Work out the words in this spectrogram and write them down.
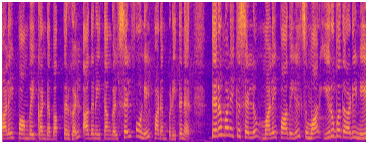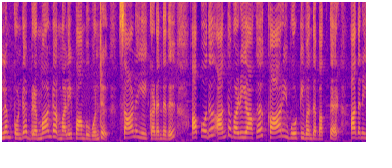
மலைப்பாம்பை கண்ட பக்தர்கள் அதனை தங்கள் செல்போனில் படம் பிடித்தனர். திருமலைக்கு செல்லும் மலைப்பாதையில் சுமார் இருபது அடி நீளம் கொண்ட பிரம்மாண்ட மலைப்பாம்பு ஒன்று சாலையை கடந்தது. அப்போது அந்த வழியாக காரை ஓட்டி வந்த பக்தர் அதனை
